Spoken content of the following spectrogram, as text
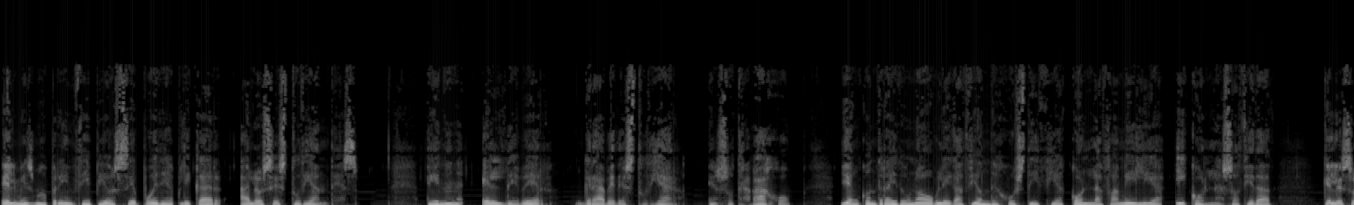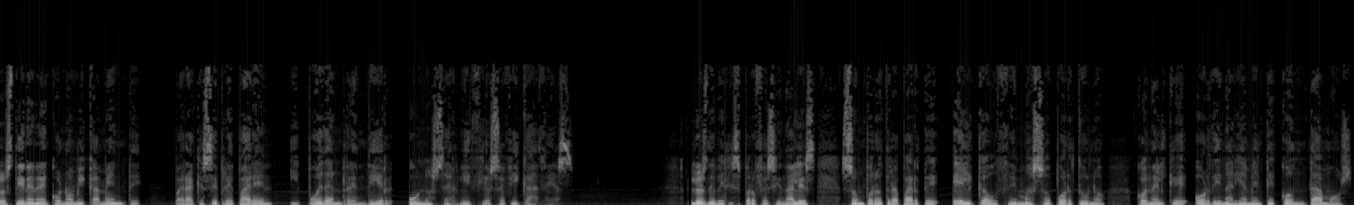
El mismo principio se puede aplicar a los estudiantes tienen el deber grave de estudiar en su trabajo y han contraído una obligación de justicia con la familia y con la sociedad que les sostienen económicamente para que se preparen y puedan rendir unos servicios eficaces. Los deberes profesionales son, por otra parte, el cauce más oportuno con el que ordinariamente contamos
